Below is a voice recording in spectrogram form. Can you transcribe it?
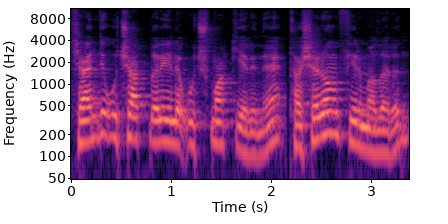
kendi uçakları uçaklarıyla uçmak yerine taşeron firmaların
